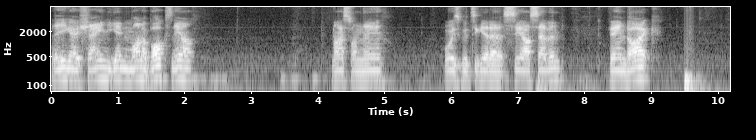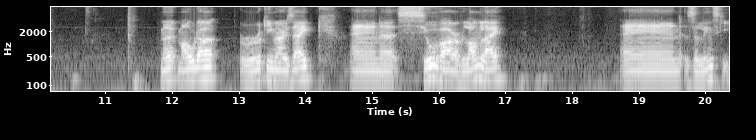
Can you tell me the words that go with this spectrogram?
There you go, Shane. You're getting one a box now. Nice one there. Always good to get a CR7. Van Dijk. Mert Müldür. Rookie Mosaic. And uh, Silva of Longley. And Zelinski.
